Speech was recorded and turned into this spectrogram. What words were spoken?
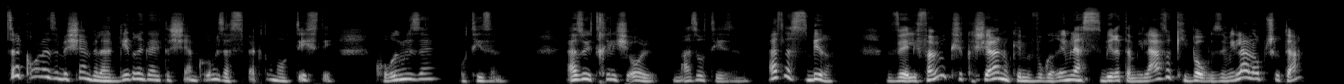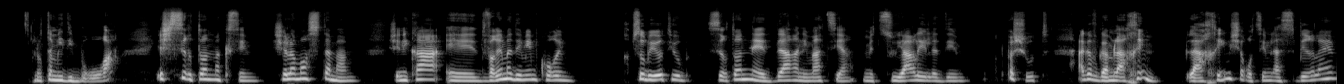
רוצה לקרוא לזה בשם ולהגיד רגע את השם, קוראים לזה הספקטרום האוטיסטי, קוראים לזה אוטיזם. אז הוא התחיל לשאול, מה זה אוטיזם? אז להסביר. ולפעמים כשקשה לנו כמבוגרים להסביר את המילה הזו, כי בואו, זו מילה לא פשוטה, לא תמיד היא ברורה, יש סרטון מקסים של עמוס תמם, שנקרא אה, דברים מדהימים קורים. חפשו ביוטיוב, סרטון נהדר אנימציה, מצויר לילדים, מאוד פשוט. אגב, גם לאחים, לאחים שרוצים להסביר להם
